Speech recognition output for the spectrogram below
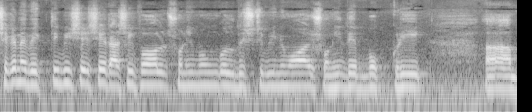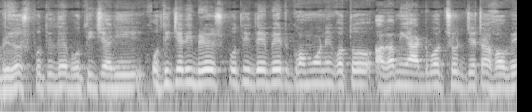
সেখানে ব্যক্তিবিশেষে রাশিফল শনিমঙ্গল দৃষ্টি বিনিময়, শনিদেব, বক্রী বৃহস্পতিদেব, অতিচারী। অতিচারী বৃহস্পতিদেবের গমনে গত আগামী আট বছর যেটা হবে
